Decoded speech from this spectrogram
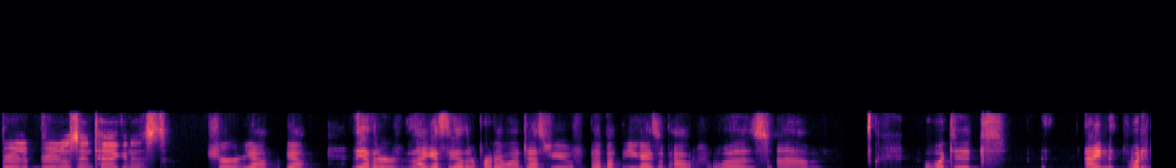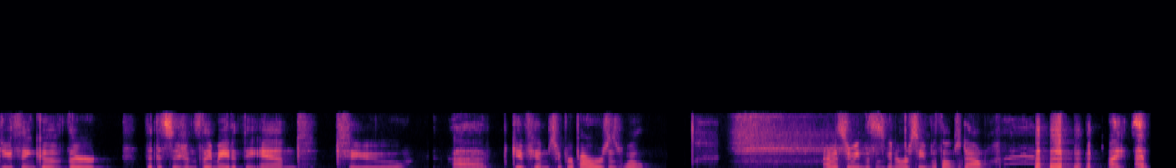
Bruno, Bruno's antagonist. Sure, yeah, yeah. The other, I guess, the other part I wanted to ask you about, you guys about was, um, what did I, what did you think of their the decisions they made at the end to uh, give him superpowers as well? I'm assuming this is going to receive a thumbs down. I, I'm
